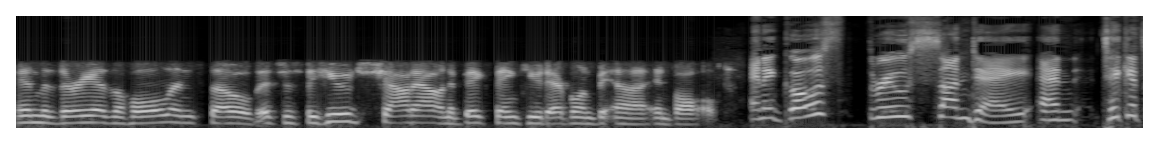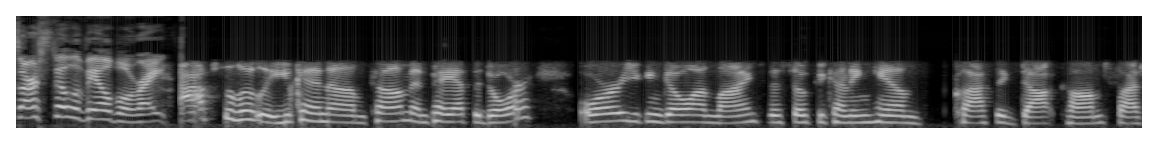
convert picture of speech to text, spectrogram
and Missouri as a whole. And so it's just a huge shout out and a big thank you to everyone uh, involved. And it goes through Sunday, and tickets are still available, right? Absolutely. You can um, come and pay at the door, or you can go online to the Sophie Cunningham classic.com slash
